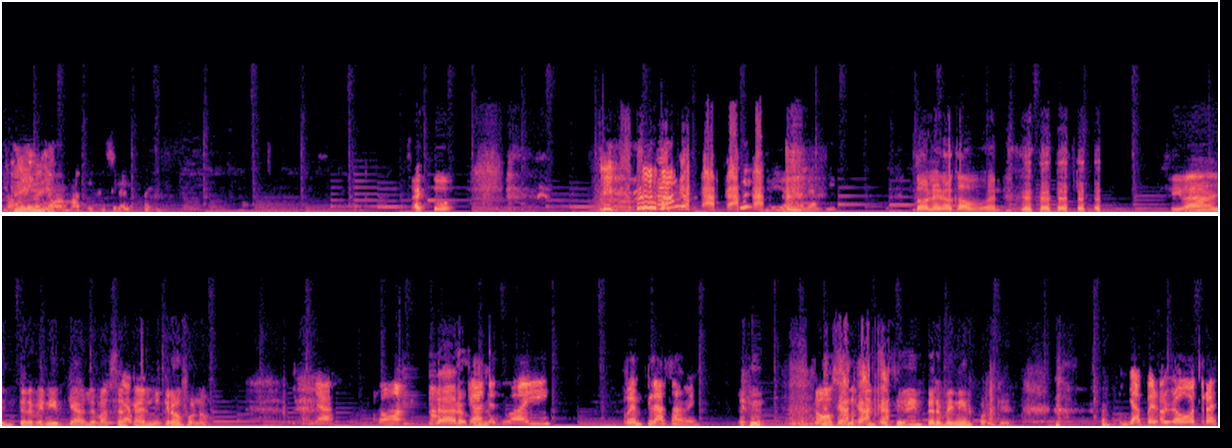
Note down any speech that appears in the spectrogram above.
No, el idioma es más difícil el español. Exacto. Doble knockout, weón. Si va a intervenir, que hable más cerca Ya, del micrófono. Ya, toma, Claro. quédate tú ahí. Reemplázame. No, solamente si va a intervenir, porque. Ya, pero lo otro es,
